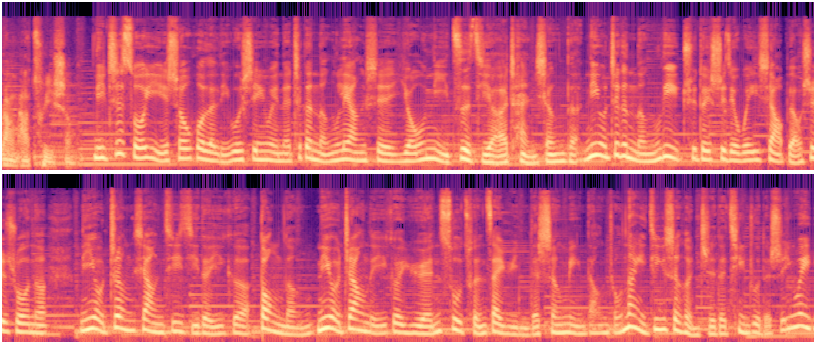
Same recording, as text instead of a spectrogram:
让它催生。你之所以收获了礼物，是因为呢，这个能量是由你自己而产生的。你有这个能力去对世界微笑，表示说呢，你有正向积极的一个动能，你有这样的一个元素存在于你的生命当中，那已经是很值得庆祝的事。因为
